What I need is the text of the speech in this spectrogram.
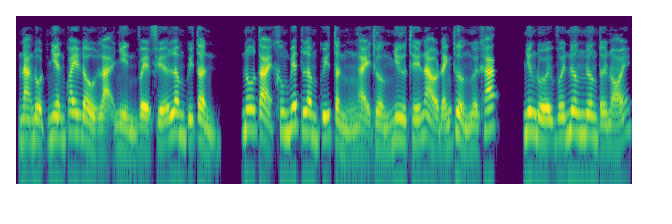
nàng đột nhiên quay đầu lại nhìn về phía Lâm Quý Tần. Nô tài không biết Lâm Quý Tần ngày thường như thế nào đánh thưởng người khác, nhưng đối với nương nương tới nói,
